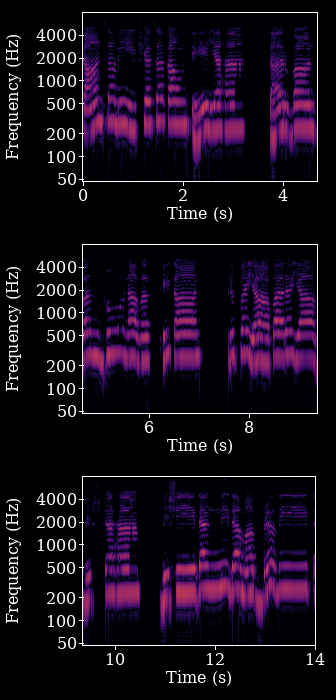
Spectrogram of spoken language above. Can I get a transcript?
तान् समीक्ष्य स कौन्तेयः। सर्वान् बन्धूनवस्थितान्, कृपया परयाविष्टः विषीदन्निदमब्रवीत्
